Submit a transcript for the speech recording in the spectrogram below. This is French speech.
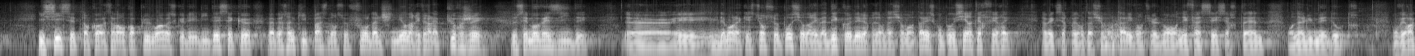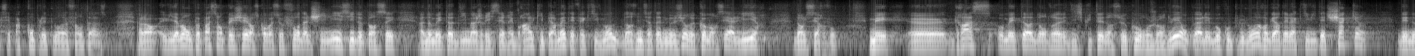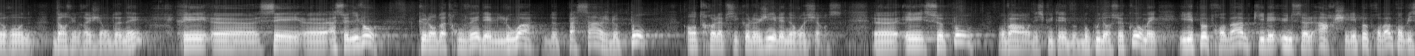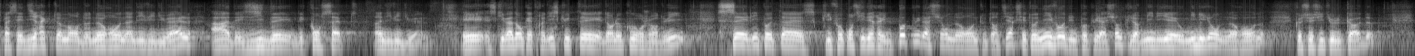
Ici, encore, ça va encore plus loin parce que l'idée, c'est que la personne qui passe dans ce four d'alchimie, on arriverait à la purger de ses mauvaises idées. Euh, et évidemment, la question se pose si on arrive à décoder les représentations mentales, est-ce qu'on peut aussi interférer avec ces représentations mentales, éventuellement en effacer certaines, en allumer d'autres? On verra que ce n'est pas complètement un fantasme. Alors évidemment, on ne peut pas s'empêcher, lorsqu'on voit ce four d'alchimie ici, de penser à nos méthodes d'imagerie cérébrale qui permettent effectivement, dans une certaine mesure, de commencer à lire dans le cerveau. Mais euh, grâce aux méthodes dont on avait discuté dans ce cours aujourd'hui, on peut aller beaucoup plus loin, regarder l'activité de chacun des neurones dans une région donnée, et euh, c'est euh, à ce niveau que l'on doit trouver des lois de passage, de pont entre la psychologie et les neurosciences. Euh, et ce pont, on va en discuter beaucoup dans ce cours, mais il est peu probable qu'il ait une seule arche. Il est peu probable qu'on puisse passer directement de neurones individuels à des idées, des concepts individuels. Et ce qui va donc être discuté dans le cours aujourd'hui, c'est l'hypothèse qu'il faut considérer une population de neurones tout entière, que c'est au niveau d'une population de plusieurs milliers ou millions de neurones que se situe le code,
